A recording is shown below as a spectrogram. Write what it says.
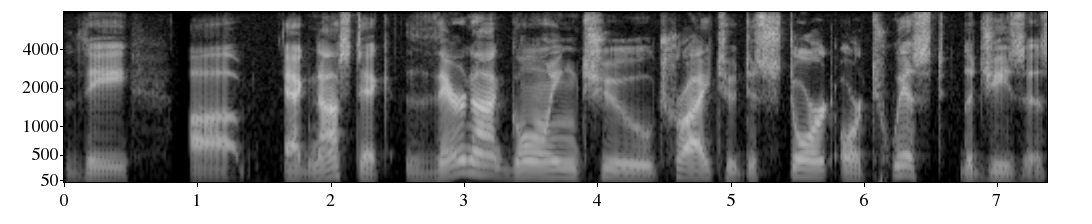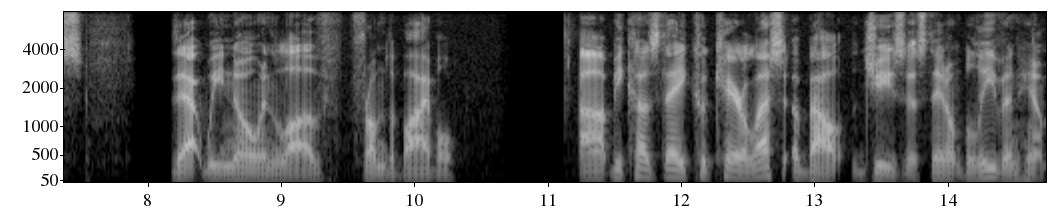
the uh, agnostic, they're not going to try to distort or twist the Jesus that we know and love from the Bible, uh, because they could care less about Jesus. They don't believe in him.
